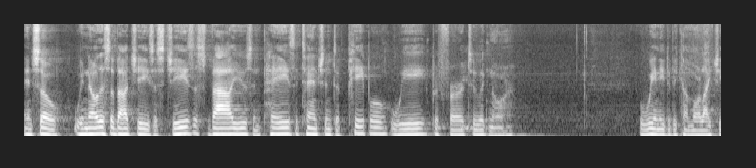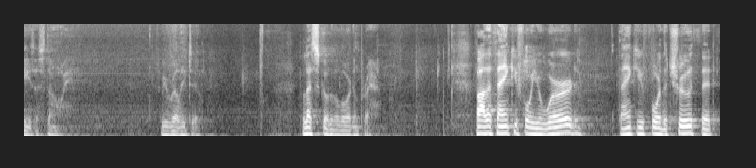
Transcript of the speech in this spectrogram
And so we know this about Jesus. Jesus values and pays attention to people we prefer to ignore. We need to become more like Jesus, don't we? We really do. Let's go to the Lord in prayer. Father, thank you for your word. Thank you for the truth that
